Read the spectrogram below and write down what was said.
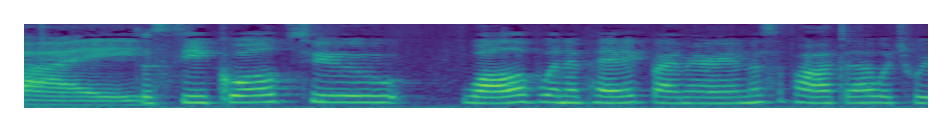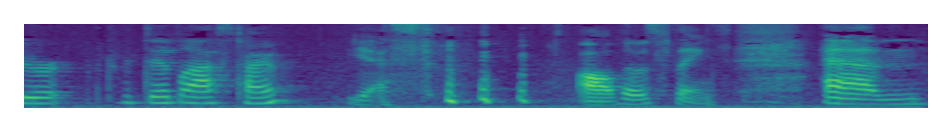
by The sequel to Wall of Winnipeg by Mariana Zapata, which we were, did last time. yes, all those things. Um,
